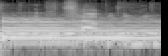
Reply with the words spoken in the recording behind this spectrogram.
at the top of the hill.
